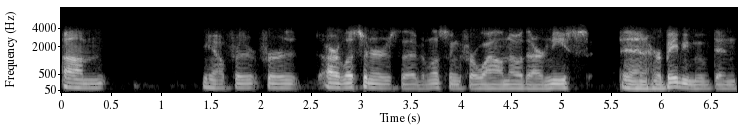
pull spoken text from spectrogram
um you know for for our listeners that have been listening for a while know that our niece and her baby moved in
